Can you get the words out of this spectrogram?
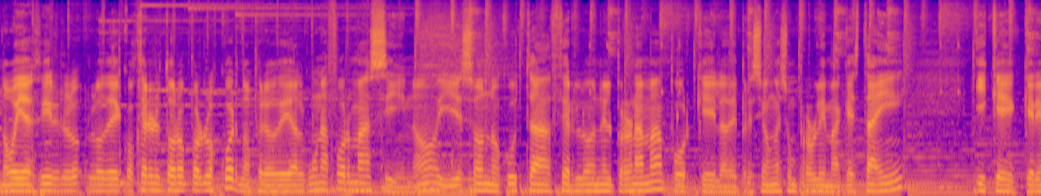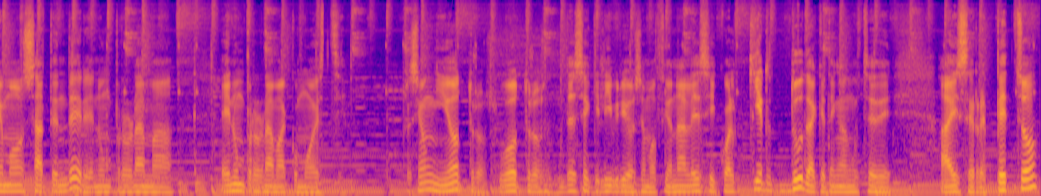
No voy a decir lo, de coger el toro por los cuernos, pero de alguna forma sí, ¿no? Y eso nos gusta hacerlo en el programa porque la depresión es un problema que está ahí y que queremos atender en un programa, en un programa como este y otros u otros desequilibrios emocionales y cualquier duda que tengan ustedes a ese respecto.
